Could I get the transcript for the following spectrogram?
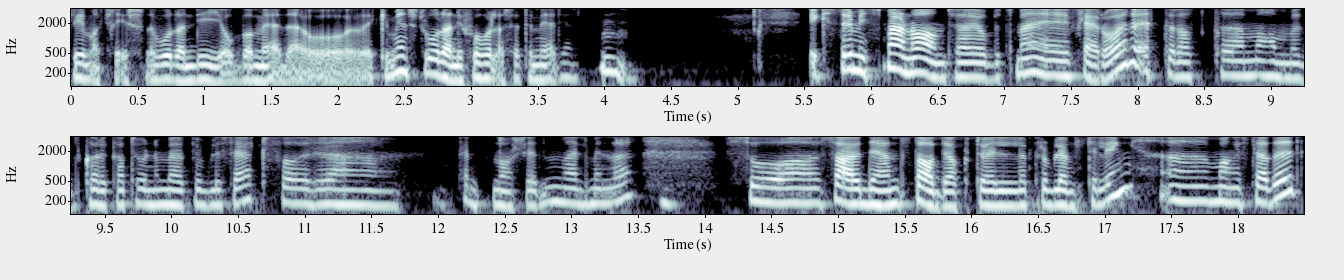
klimakrisen, og hvordan de jobber med det, og ikke minst hvordan de forholder seg til mediene. Mm. Ekstremisme er noe annet vi har jobbet med i flere år, etter at uh, Mohammed-karikaturene ble publisert for uh, 15 år siden, mer eller mindre. Mm. Så, så, er jo det en stadig aktuell problemstilling uh, mange steder.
